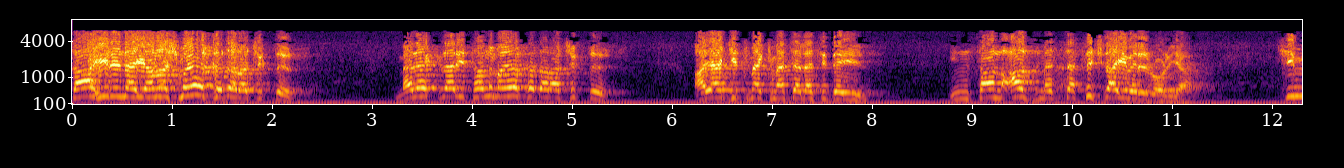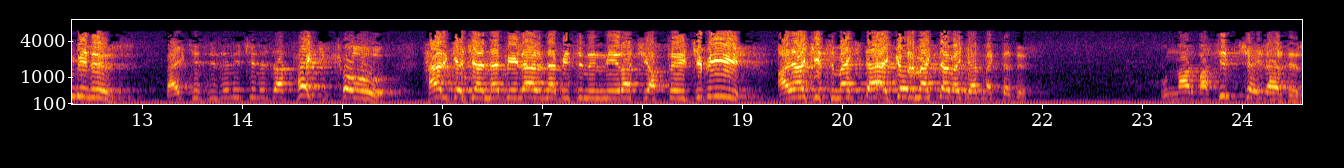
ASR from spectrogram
sahirine yanaşmaya kadar açıktır. Melekleri tanımaya kadar açıktır. Aya gitmek meselesi değil. İnsan azmetse sıçrayıverir oraya. Kim bilir, belki sizin içinize pek çoğu her gece Nebiler Nebisi'nin miraç yaptığı gibi aya gitmekte, görmekte ve gelmektedir. Bunlar basit şeylerdir.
